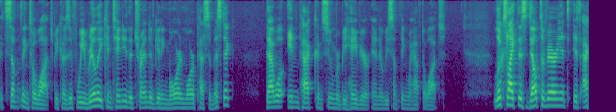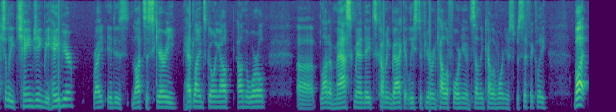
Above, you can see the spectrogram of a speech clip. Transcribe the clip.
it's something to watch because if we really continue the trend of getting more and more pessimistic, that will impact consumer behavior and it'll be something we have to watch. Looks like this Delta variant is actually changing behavior, right? It is lots of scary headlines going out on the world. Uh, a lot of mask mandates coming back, at least if you're in California and Southern California specifically. But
